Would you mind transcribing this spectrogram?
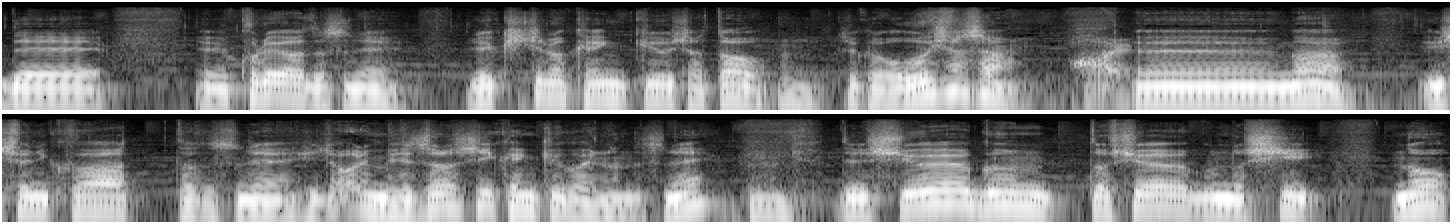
い、で、えー、これはですね歴史の研究者と、うん、それからお医者さん、はい、えー、が一緒に加わったですね非常に珍しい研究会なんですね。うん、で腫瘍軍と腫瘍軍の死の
